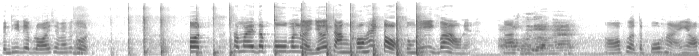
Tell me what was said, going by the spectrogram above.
เป็นที่เรียบร้อยใช่ไหมพี่กดกดทำไมตะปูมันเหลือเยอะจังเขาให้ตอกตรงนี้อีกเปล่าเนี่ยเอาเผื่อไงอ๋อเผื่อตะปูหายเหรอ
